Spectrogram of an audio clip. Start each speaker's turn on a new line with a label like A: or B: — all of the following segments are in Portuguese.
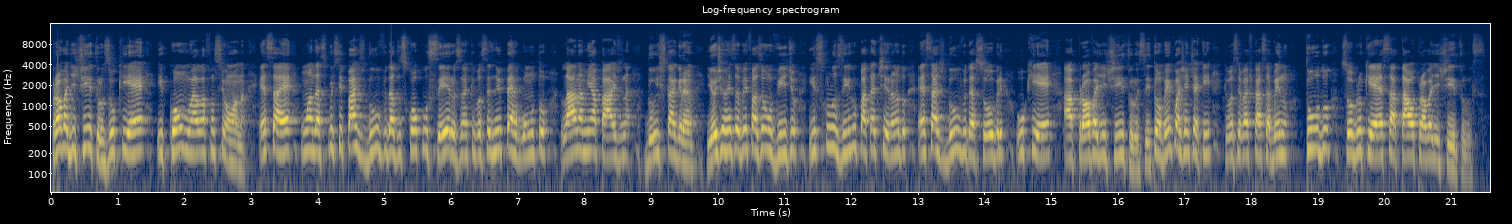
A: Prova de títulos, o que é e como ela funciona. Essa é uma das principais dúvidas dos concurseiros né, que vocês me perguntam lá na minha página do Instagram. E hoje eu resolvi fazer um vídeo exclusivo para estar tá tirando essas dúvidas sobre o que é a prova de títulos. Então vem com a gente aqui que você vai ficar sabendo tudo sobre o que é essa tal prova de títulos.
